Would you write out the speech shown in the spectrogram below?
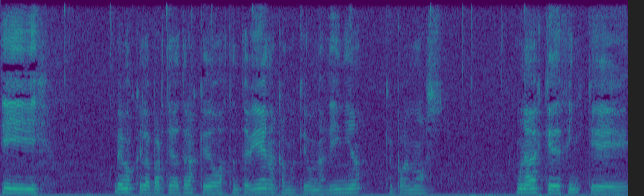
Y vemos que la parte de atrás quedó bastante bien acá me quedó una línea que podemos una vez que, que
